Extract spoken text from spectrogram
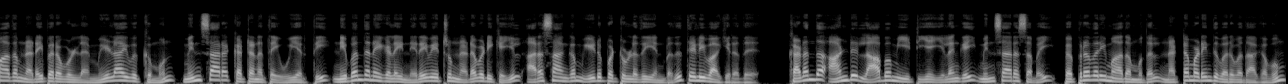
மாதம் நடைபெறவுள்ள மீளாய்வுக்கு முன் மின்சார கட்டணத்தை உயர்த்தி நிபந்தனைகளை நிறைவேற்றும் நடவடிக்கையில் அரசாங்கம் ஈடுபட்டுள்ளது என்பது தெளிவாகிறது. கடந்த ஆண்டு லாபம் ஈட்டிய இலங்கை மின்சார சபை பிப்ரவரி மாதம் முதல் நட்டமடைந்து வருவதாகவும்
